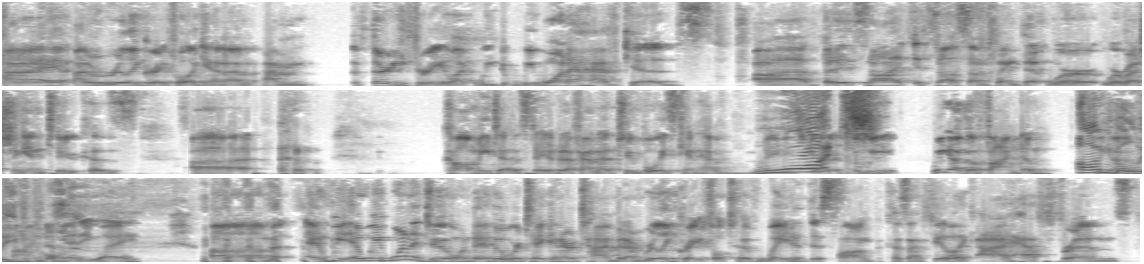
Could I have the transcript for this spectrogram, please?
I I'm really grateful. Again, I'm I'm 33. Like we we want to have kids, uh, but it's not it's not something that we're we're rushing into because. Uh, call me devastated, but I found out two boys can have babies What? together. So we we gotta go find them. Unbelievable. We gotta go find them anyway. um, and we and we want to do it one day, but we're taking our time. But I'm really grateful to have waited this long because I feel like I have friends.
